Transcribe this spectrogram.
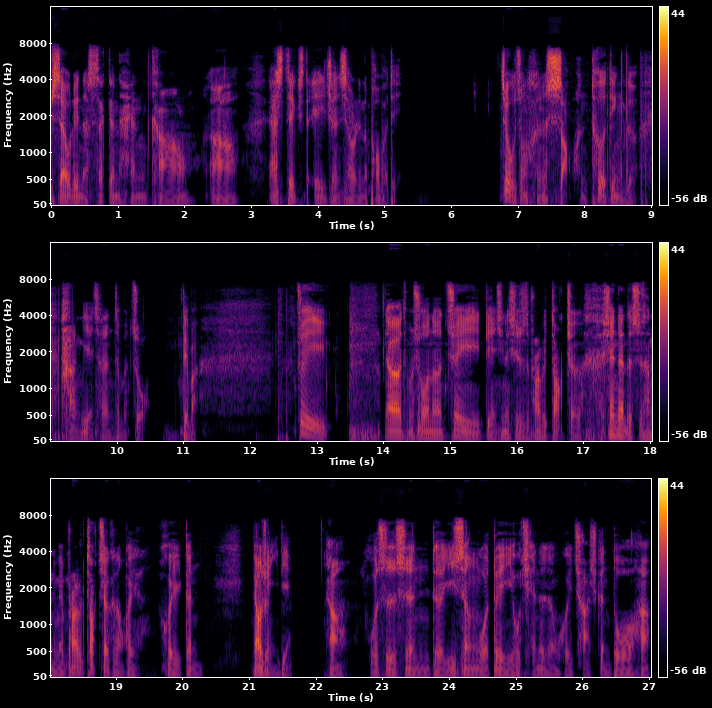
selling a second-hand car, uh, estate agent selling a property. 只有这种很少、很特定的行业才能这么做，对吧？最 呃，怎么说呢？最典型的其实是 private doctor。现在的市场里面，private doctor 可能会会更标准一点。啊，我是私人的医生，我对有钱的人我会 charge 更多哈。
